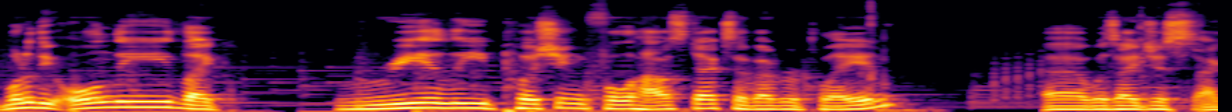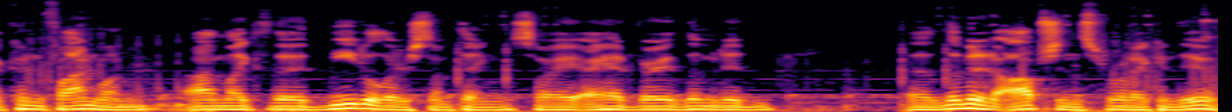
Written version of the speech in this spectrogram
one of the only like really pushing full house decks I've ever played. Uh, was I just I couldn't find one on like the needle or something, so I, I had very limited uh, limited options for what I can do,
